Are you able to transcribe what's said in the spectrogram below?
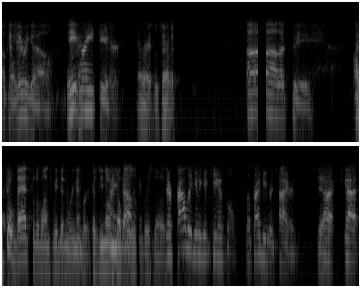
Okay, here we go. Eight Okay. reindeer. All right, let's have it. Uh, let's see. I feel bad for the ones we didn't remember because you know I nobody know. remembers those. They're probably going to get canceled. They'll probably be retired. Yeah. All right, we got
